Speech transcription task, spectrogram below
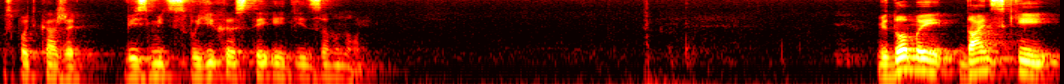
Господь каже: візьміть свої хрести і йдіть за мною. Відомий данський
